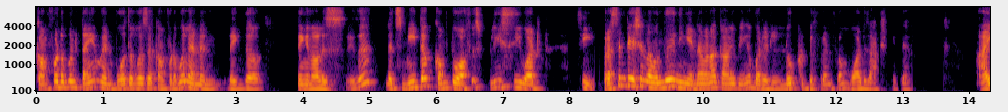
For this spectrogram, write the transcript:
comfortable time when both of us are comfortable and then like the thing and all is either let's meet up come to office please see what see presentationல வந்து நீங்க என்ன வேணா காமிப்பீங்க but it will look different from what is actually there I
